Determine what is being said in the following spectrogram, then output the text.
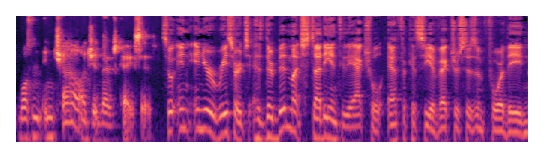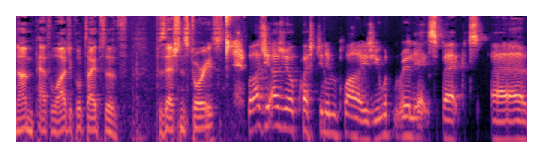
wasn't in charge in those cases. So, in, in your research, has there been much study into the actual efficacy of exorcism for the non pathological types of possession stories? Well, as, you, as your question implies, you wouldn't really expect uh,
